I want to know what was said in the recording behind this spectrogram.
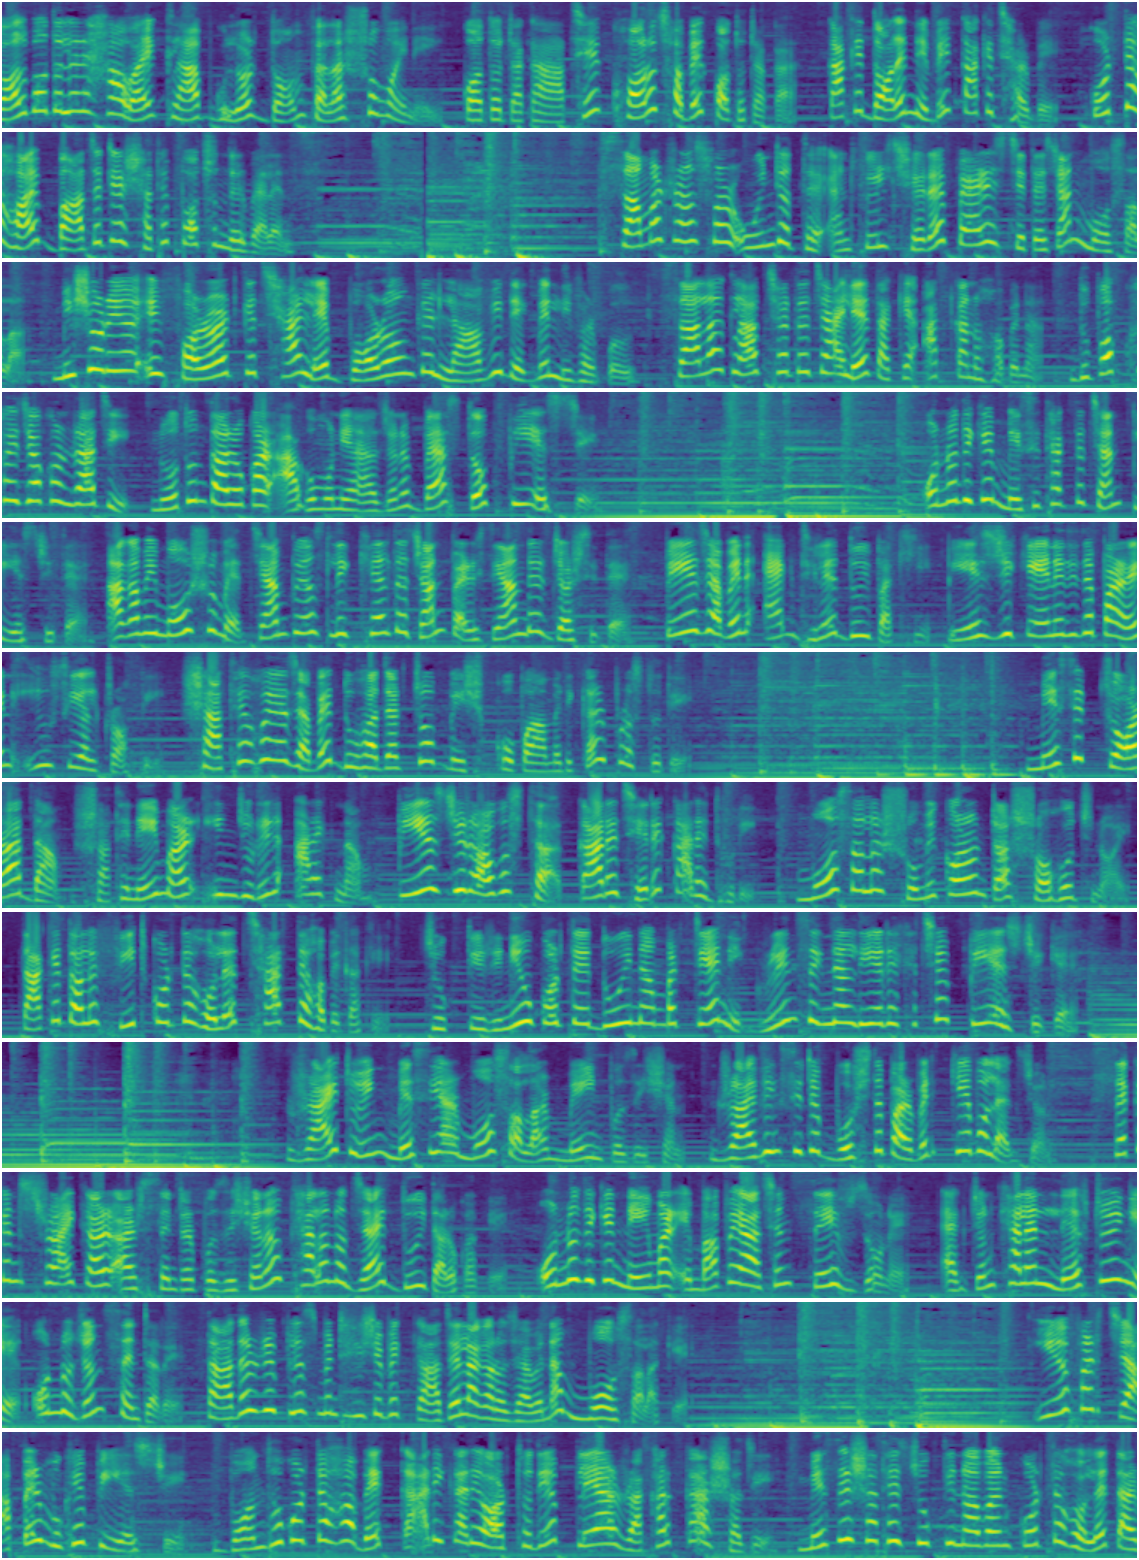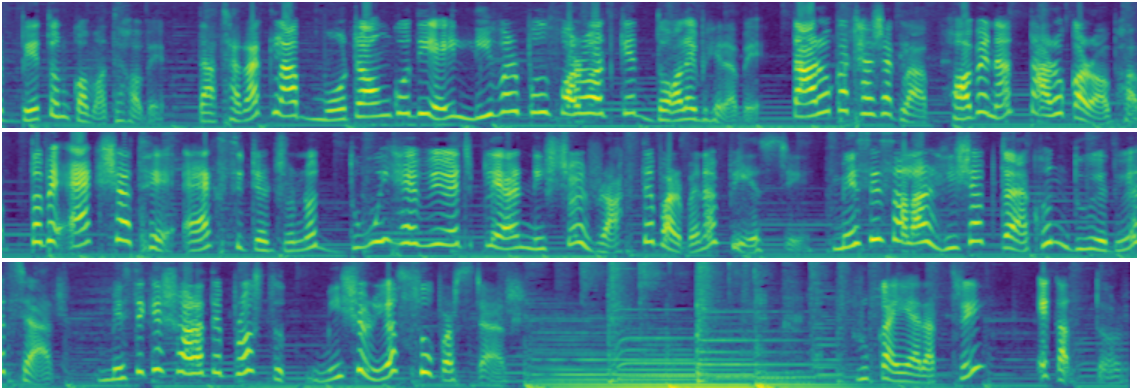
দল বদলের হাওয়ায় ক্লাবগুলোর দম ফেলার সময় নেই। কত টাকা আছে, খরচ হবে কত টাকা? কাকে দলে নেবে, কাকে ছাড়বে? করতে হয় বাজেটের সাথে পছন্দের ব্যালেন্স। সামার ট্রান্সফার উইন্ডোতে অ্যান্ডফিল্ড ছেড়ে প্যারিস যেতে চান মোসালা মিশরীয় এই ফরওয়ার্ডকে ছাড়লে বড় অঙ্কের লাভই দেখবে লিভারপুল। সালা ক্লাব ছাড়তে চাইলে তাকে আটকানো হবে না। দুপক্ষই যখন রাজি, নতুন তারকার আগমনী আয়োজনে ব্যস্ত পিএসজে অন্যদিকে মেসি থাকতে চান পিএসজিতে। আগামী মৌসুমে চ্যাম্পিয়ন্স লিগ খেলতে চান প্যারিসিয়ানদের জার্সিতে। পেয়ে যাবেন এক ঢিলে দুই পাখি। পিএসজি কে এনে দিতে পারেন ইউসিএল ট্রফি। সাথে হয়ে যাবে দু হাজার চব্বিশ কোপা আমেরিকার প্রস্তুতি। মেসির চড়া দাম, সাথে নেইমার ইঞ্জুরির আরেক নাম। পিএসজির অবস্থা, কারে ছেড়ে কারে ধরি। মোসালার সমীকরণটা সহজ নয়। তাকে তলে ফিট করতে হলে ছাড়তে হবে কাকে। চুক্তি রিনিউ করতে দুই নাম্বার টেনই গ্রিন সিগন্যাল দিয়ে রেখেছে পিএসজি কে। রাইট উইং মেসি আর মোসালার মেইন পজিশন ড্রাইভিং সিটে বসতে পারবেন কেবল একজন। সেকেন্ড স্ট্রাইকার আর সেন্টার পজিশনেও খেলানো যায় দুই তারকাকে। অন্যদিকে নেইমার এমবাপে আছেন সেফ জোনে একজন খেলেন লেফট উইং এ, অন্যজন সেন্টারে তাদের রিপ্লেসমেন্ট হিসেবে কাজে লাগানো যাবে না মো সালাকে। ইউএফআর চাপের মুখে পিএসজি বন্ধ করতে হবে কারি কারি অর্থ দিয়ে প্লেয়ার রাখার কারসাজি। মেসির সাথে চুক্তি নবায়ন করতে হলে তার বেতন কমাতে হবে। তাছাড়া ক্লাব মোটা অঙ্ক দিয়েই লিভারপুল ফরওয়ার্ডকে দলে ভেরাবে। তারকা ঠাসা ক্লাব, হবে না তারকার অভাব। তবে একসাথে এক সিটের জন্য দুই হেভিওয়েট প্লেয়ার নিশ্চয় রাখতে পারবে না পিএসজি মেসি সালার হিসাবটা এখন দুয়ে দুয়ে চার। মেসিকে সরাতে প্রস্তুত মিশরীয় সুপারস্টার রুকাইয়া রাত্রি একাত্তর।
